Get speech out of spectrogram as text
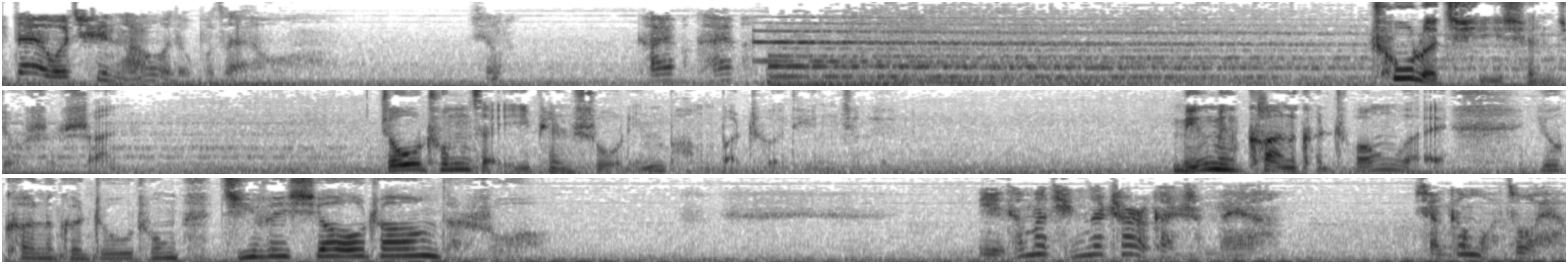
带我去哪儿，我都不在乎。行了，开吧，开吧。”出了祁县就是山。周冲在一片树林旁把车停下来。明明看了看窗外，又看了看周冲，极为嚣张的说：“你他妈停在这儿干什么呀？想跟我做呀？”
